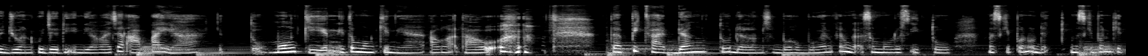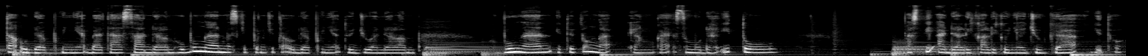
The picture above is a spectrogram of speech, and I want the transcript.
tujuanku jadi India pacar apa ya? Gitu. Mungkin itu mungkin ya. Aku nggak tahu. Tapi kadang tuh dalam sebuah hubungan kan nggak semulus itu. Meskipun udah meskipun kita udah punya batasan dalam hubungan meskipun kita udah punya tujuan dalam hubungan itu tuh nggak yang kayak semudah itu. Pasti ada lika-likunya juga gitu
